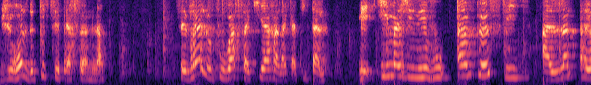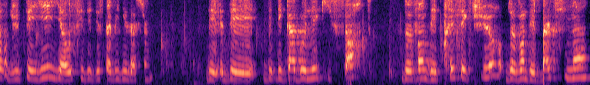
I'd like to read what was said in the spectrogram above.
du rôle de toutes ces personnes-là. C'est vrai, le pouvoir s'acquiert à la capitale, mais imaginez-vous un peu si à l'intérieur du pays, il y a aussi des déstabilisations, des, Gabonais qui sortent devant des préfectures, devant des bâtiments,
